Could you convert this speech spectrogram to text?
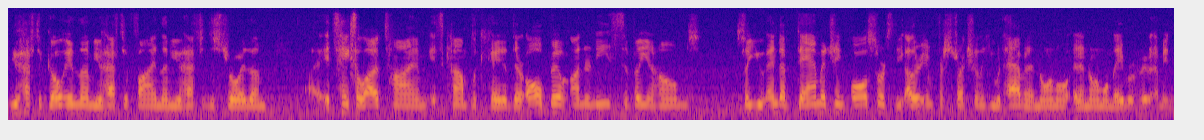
You have to go in them. You have to find them. You have to destroy them. Uh, it takes a lot of time. It's complicated. They're all built underneath civilian homes, so you end up damaging all sorts of the other infrastructure that you would have in a normal in a normal neighborhood. I mean,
